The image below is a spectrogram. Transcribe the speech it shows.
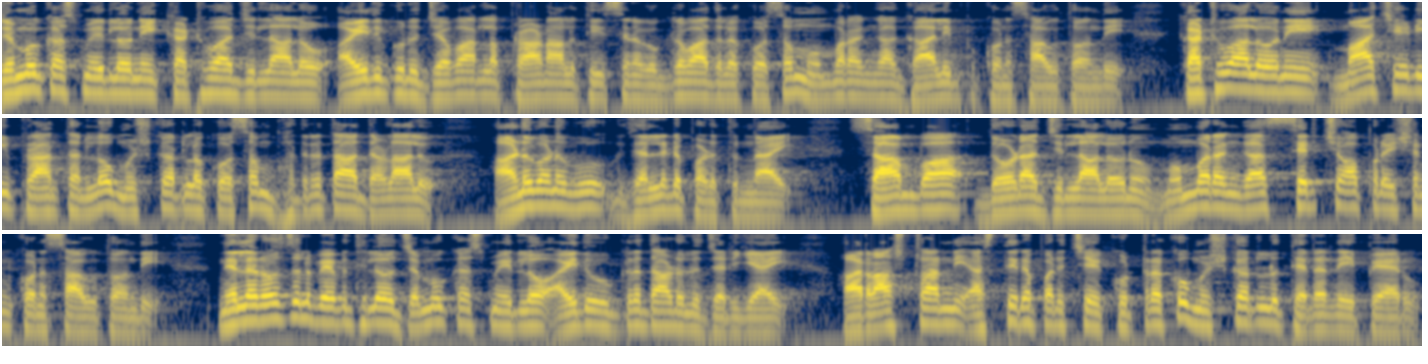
జమ్మూ కశ్మీర్లోని కఠువా జిల్లాలో ఐదుగురు జవాన్ల ప్రాణాలు తీసిన ఉగ్రవాదుల కోసం ముమ్మరంగా గాలింపు కొనసాగుతోంది. కఠువాలోని మాచేడి ప్రాంతంలో ముష్కర్ల కోసం భద్రతా దళాలు అణువణువు జల్లెడ పడుతున్నాయి. సాంబా దోడా జిల్లాలోనూ ముమ్మరంగా సెర్చ్ ఆపరేషన్ కొనసాగుతోంది. నెల రోజుల వ్యవధిలో జమ్మూ కశ్మీర్లో ఐదు ఉగ్రదాడులు జరిగాయి. ఆ రాష్ట్రాన్ని అస్థిరపరిచే కుట్రకు ముష్కర్లు తెరలేపారు.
